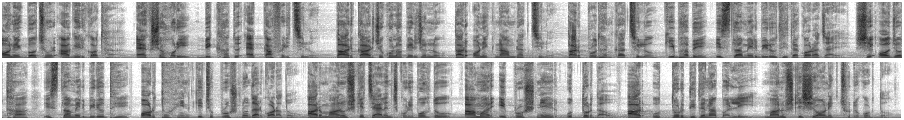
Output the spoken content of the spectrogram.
অনেক বছর আগের কথা। এক শহরে বিখ্যাত এক কাফের ছিল। তার কার্যকলাপের জন্য তার অনেক নাম ডাকছিল তার প্রধান কাজ ছিল কীভাবে ইসলামের বিরোধিতা করা যায়। সে অযথা ইসলামের বিরুদ্ধে অর্থহীন কিছু প্রশ্ন দাঁড় করাত আর মানুষকে চ্যালেঞ্জ করে বলতো, আমার এ প্রশ্নের উত্তর দাও। আর উত্তর দিতে না পারলেই মানুষকে সে অনেক ছোট করত।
